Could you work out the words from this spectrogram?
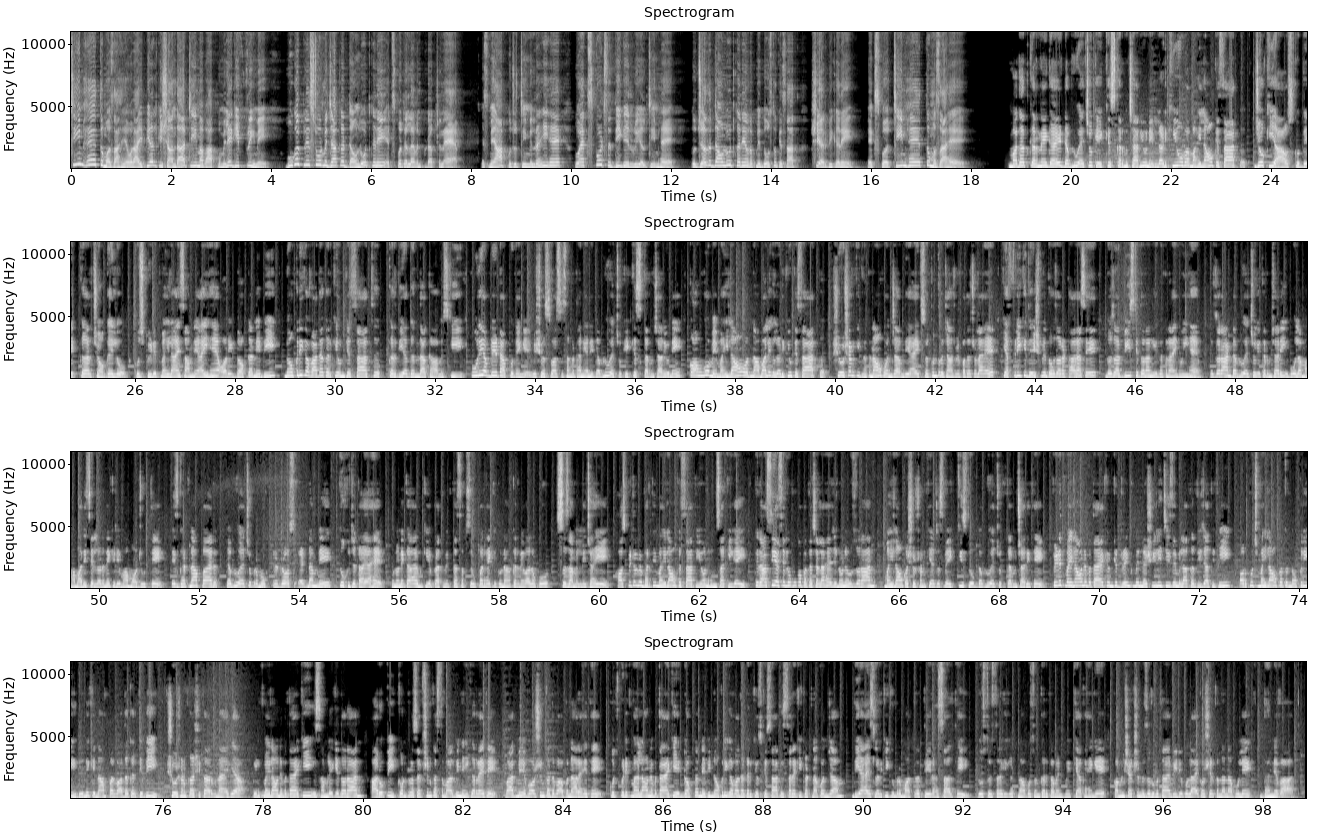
Team है तो मज़ा है और आईपीएल की शानदार टीम अब आपको मिलेगी फ्री में। गूगल प्ले स्टोर में जाकर डाउनलोड करें एक्सपर्ट 11 प्रोडक्शन ऐप। इसमें आपको जो टीम मिल रही है, वो एक्सपर्ट से दी गई रियल टीम है। तो जल्द डाउनलोड करें और अपने दोस्तों के साथ शेयर भी करें। एक्सपर्ट टीम है तो मज़ा है। मदद करने गए डब्ल्यूएचओ के इक्कीस कर्मचारियों ने लड़कियों व महिलाओं के साथ जो किया, उसको देखकर चौंक गए लोग। कुछ पीड़ित महिलाएँ सामने आई हैं और एक डॉक्टर ने भी नौकरी का वादा करके उनके साथ कर दिया गंदा काम। इसकी पूरी अपडेट आपको देंगे। विश्व स्वास्थ्य संगठन यानी डब्ल्यू के इक्कीस कर्मचारियों ने कांगो में महिलाओं और नाबालिग लड़कियों के साथ शोषण की घटनाओं को अंजाम दिया। एक स्वतंत्र जाँच में पता चला है की अफ्रीकी देश में दो हज़ार के दौरान ये घटनाएँ हुई है। इस दौरान डब्ल्यूएचओ के कर्मचारी इबोला महामारी से लड़ने के लिए वहाँ मौजूद थे। इस घटना पर डब्ल्यू प्रमुख टेड्रोस एडनम ने दुख जताया है। उन्होंने कहा उनकी प्राथमिकता सबसे ऊपर है कि गुनाह करने वालों को सजा मिलनी चाहिए। हॉस्पिटल में भर्ती महिलाओं के साथ यौन हिंसा की गई। तिरासी ऐसे लोगों का पता चला है जिन्होंने उस दौरान महिलाओं का शोषण किया, जिसमें 21 लोग डब्ल्यू के कर्मचारी थे। पीड़ित महिलाओं ने बताया कि उनके ड्रिंक में नशीली चीज़ें मिलाकर दी जाती थी और कुछ महिलाओं का तो नौकरी देने के नाम पर वादा करके भी शोषण का शिकार बनाया गया। पीड़ित महिलाओं ने बताया कि इस हमले के दौरान आरोपी कॉन्ट्रासेप्शन का इस्तेमाल भी नहीं कर रहे थे। बाद में एबॉर्शन का दबाव बना रहे थे। कुछ पीड़ित महिलाओं ने बताया कि एक डॉक्टर ने भी नौकरी का वादा करके उसके साथ इस तरह की घटना को अंजाम दिया है। इस लड़की की उम्र मात्र तेरह साल थी। दोस्तों, इस तरह की घटनाओं को सुनकर कमेंट में क्या कहेंगे? कमेंट सेक्शन में ज़रूर बताएँ। वीडियो को लाइक और शेयर करना ना भूलें। धन्यवाद।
